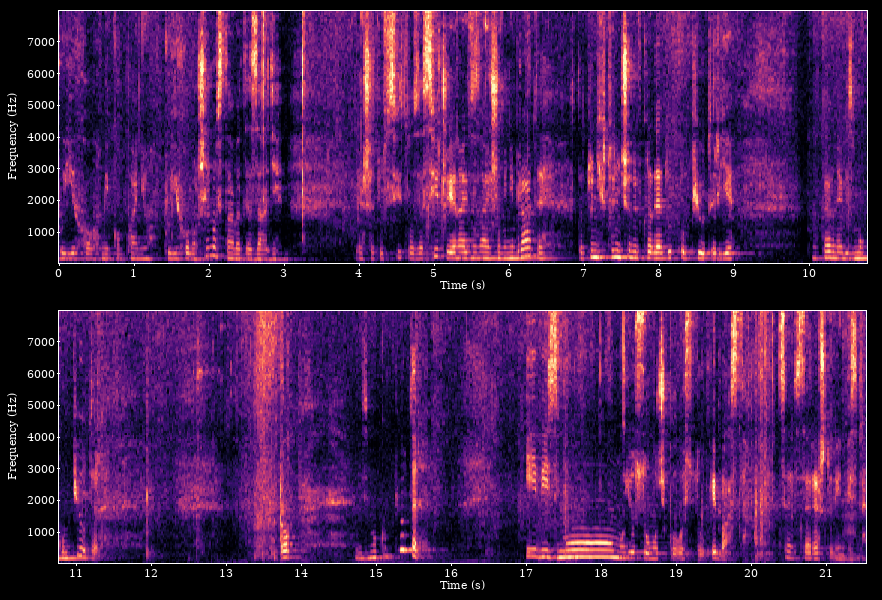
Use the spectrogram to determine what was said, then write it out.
поїхав, мій компанію поїхав машину ставити ззаді. Я ще тут світло засвічу, я навіть не знаю, що мені брати. Та тут ніхто нічого не вкраде, тут комп'ютер є. Напевне, візьму комп'ютер. Оп, візьму комп'ютер і візьму мою сумочку ось ту. І баста. Це все решту він візьме.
